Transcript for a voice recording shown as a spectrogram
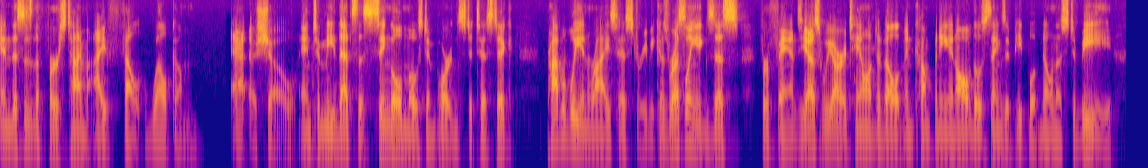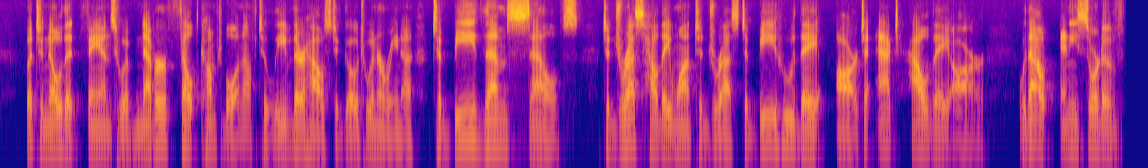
and this is the first time I felt welcome at a show. And to me, that's the single most important statistic, probably in Rise history, because wrestling exists for fans. Yes, we are a talent development company and all those things that people have known us to be. But to know that fans who have never felt comfortable enough to leave their house to go to an arena, to be themselves, to dress how they want to dress, to be who they are, to act how they are, without any sort of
